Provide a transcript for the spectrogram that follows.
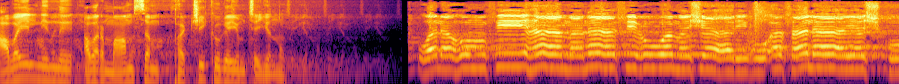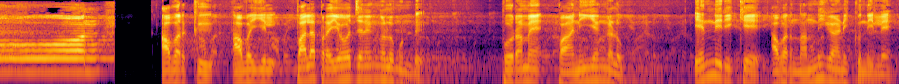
അവയിൽ നിന്ന് അവർ മാംസം ഭക്ഷിക്കുകയും ചെയ്യുന്നു. അവർക്ക് അവയിൽ പല പ്രയോജനങ്ങളുമുണ്ട്. പുറമെ പാനീയങ്ങളും. എന്നിരിക്കെ അവർ നന്ദി കാണിക്കുന്നില്ലേ?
